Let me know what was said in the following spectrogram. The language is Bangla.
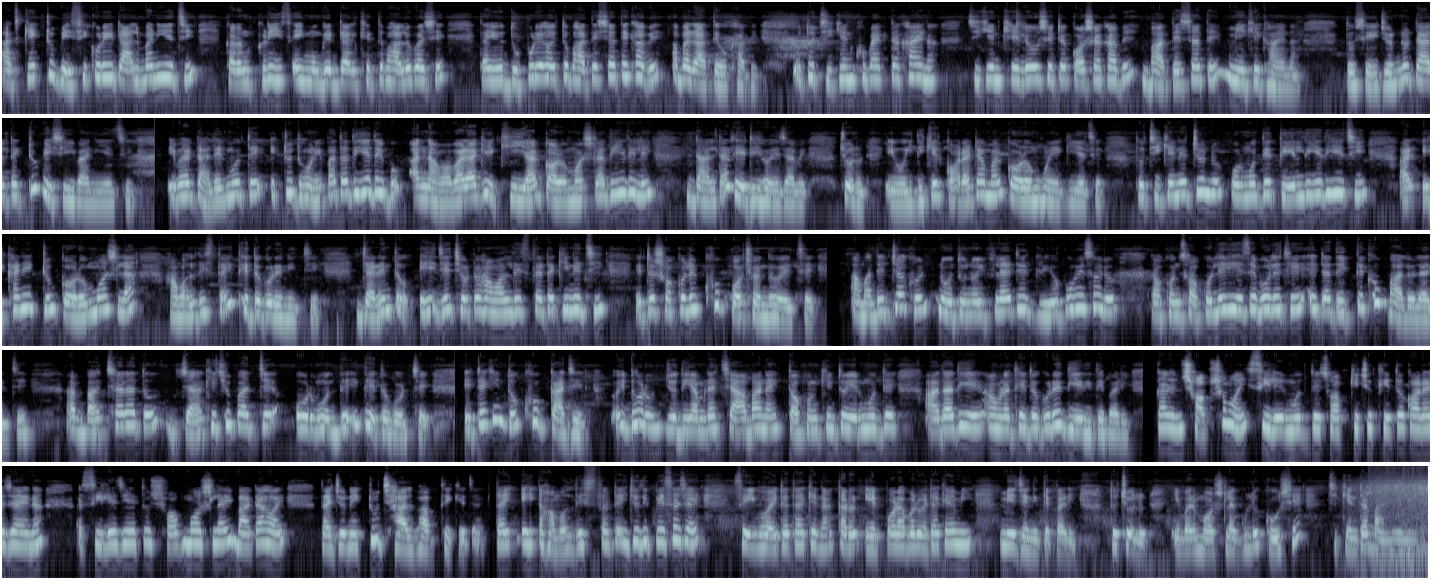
আজকে একটু বেশি করেই ডাল বানিয়েছি, কারণ ক্রিস এই মুগের ডাল খেতে ভালোবাসে, তাই ও দুপুরে হয়তো ভাতের সাথে খাবে, আবার রাতেও খাবে। ও তো চিকেন খুব একটা খায় না। চিকেন খেলেও সেটা কষা খাবে, ভাতের সাথে মেখে খায় না। তো সেই জন্য ডালটা একটু বেশিই বানিয়েছি। এবার ডালের মধ্যে একটু ধনে পাতা দিয়ে দেবো আর নামাবার আগে ঘি আর গরম মশলা দিয়ে দিলেই ডালটা রেডি হয়ে যাবে। চলুন, এই ওই দিকের কড়াটা আমার গরম হয়ে গিয়েছে। তো চিকেনের জন্য ওর মধ্যে তেল দিয়ে দিয়েছি আর এখানে একটু গরম মশলা হামালদিস্তায় থেতো করে নিচ্ছে। জানেন তো, এই যে ছোট হামালদিস্তাটা কিনেছি, এটা সকলের খুব পছন্দ হয়েছে। আমাদের যখন নতুন ওই ফ্ল্যাটের গৃহপ্রবেশ হলো, তখন সকলেই এসে বলেছে, এটা দেখতে খুব ভালো লাগছে। আর বাচ্চারা তো যা কিছু পাচ্ছে ওর মধ্যেই থেতো করছে। এটা কিন্তু খুব কাজের। ওই ধরুন, যদি আমরা চা বানাই, তখন কিন্তু এর মধ্যে আদা দিয়ে আমরা থেতো করে দিয়ে দিতে পারি। কারণ সব সময় সিলের মধ্যে সব কিছু থেতো করা যায় না। আর সিলে যেহেতু সব মশলাই বাটা হয়, তাই জন্য একটু ঝাল ভাব থেকে যায়। তাই এই আমল দিস্তাটাই যদি পেশা যায়, সেই ভয়টা থাকে না। কারণ এরপর আবার ওটাকে আমি মেজে নিতে পারি। তো চলুন, এবার মশলাগুলো কষে চিকেনটা বানিয়ে নিই।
